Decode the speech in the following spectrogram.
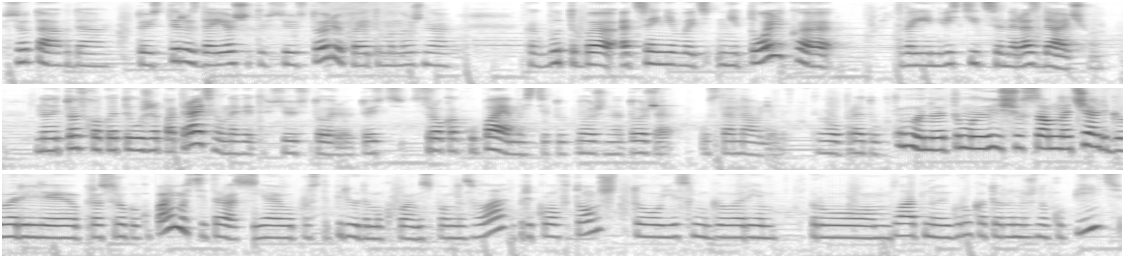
Все так, да. То есть ты раздаешь эту всю историю, поэтому нужно как будто бы оценивать не только твои инвестиции на раздачу, но и то, сколько ты уже потратил на эту всю историю. То есть срок окупаемости тут нужно тоже устанавливать твоего продукта. Ой, ну это мы еще в самом начале говорили про срок окупаемости, это. Я его просто периодом окупаемости, по назвала. Прикол в том, что если мы говорим про платную игру, которую нужно купить,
